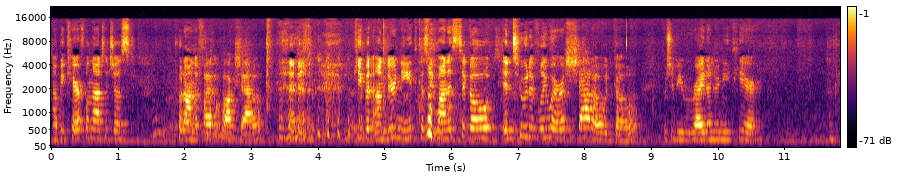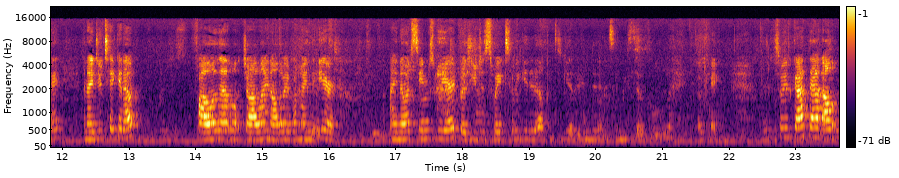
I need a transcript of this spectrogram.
Now be careful not to just put on a five o'clock shadow. Keep it underneath, because we want us to go intuitively where a shadow would go, which would be right underneath here. Okay, and I do take it up, follow that l- jawline all the way behind the ear. I know it seems weird, but you just wait till we get it up together and do it. It's gonna be so cool. Okay. So we've got that. I'll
